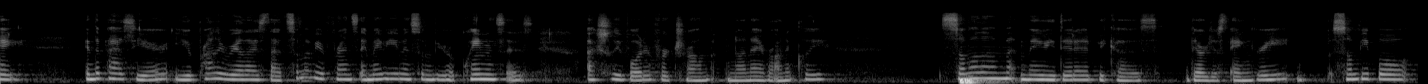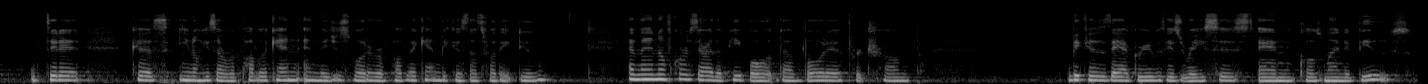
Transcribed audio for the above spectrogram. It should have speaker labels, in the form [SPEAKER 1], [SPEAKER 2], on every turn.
[SPEAKER 1] Hey, in the past year, you've probably realized that some of your friends and maybe even some of your acquaintances actually voted for Trump non ironically. Some of them maybe did it because they're just angry. Some people did it because, you know, he's a Republican and they just voted Republican because that's what they do. And then, of course, there are the people that voted for Trump because they agree with his racist and close minded views.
